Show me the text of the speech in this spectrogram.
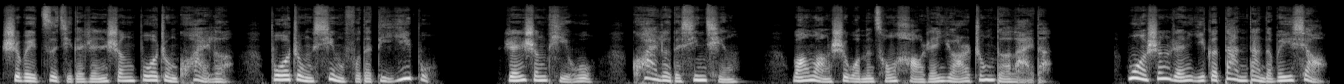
是为自己的人生播种快乐、播种幸福的第一步。人生体悟，快乐的心情，往往是我们从好人缘中得来的。陌生人一个淡淡的微笑，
